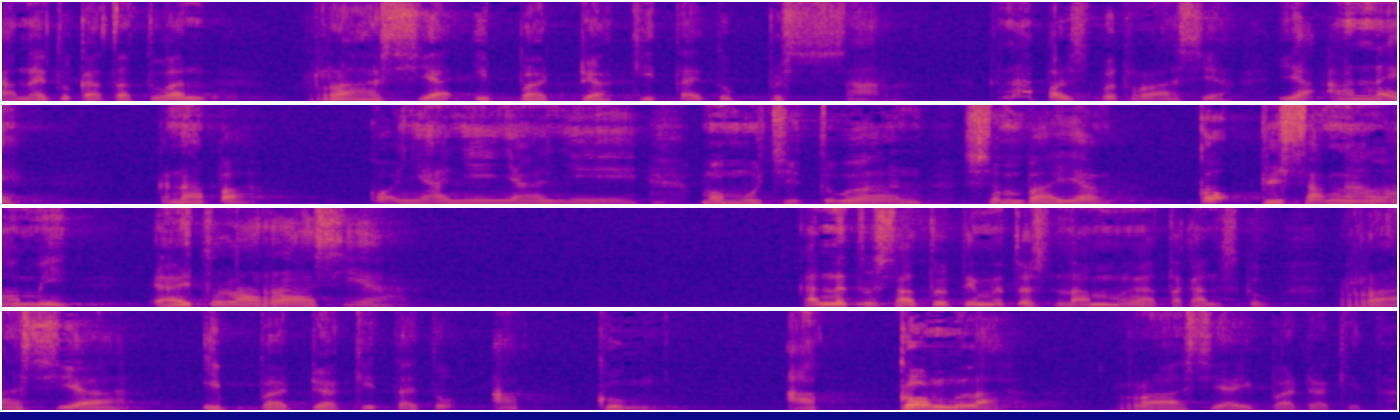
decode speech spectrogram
Karena itu kata Tuhan, rahasia ibadah kita itu besar Kenapa disebut rahasia? Ya aneh. Kenapa? Kok nyanyi-nyanyi, memuji Tuhan, sembayang, kok bisa ngalami? Ya itulah rahasia. Karena itu satu Timotius 6 mengatakan, rahasia ibadah kita itu agung. Agunglah rahasia ibadah kita.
